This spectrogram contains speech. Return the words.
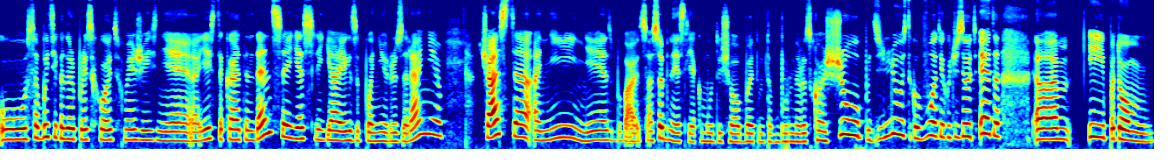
у событий, которые происходят в моей жизни, есть такая тенденция, если я их запланирую заранее, часто они не сбываются, особенно если я кому-то еще об этом так бурно расскажу, поделюсь, такой, вот, я хочу сделать это, uh, и потом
